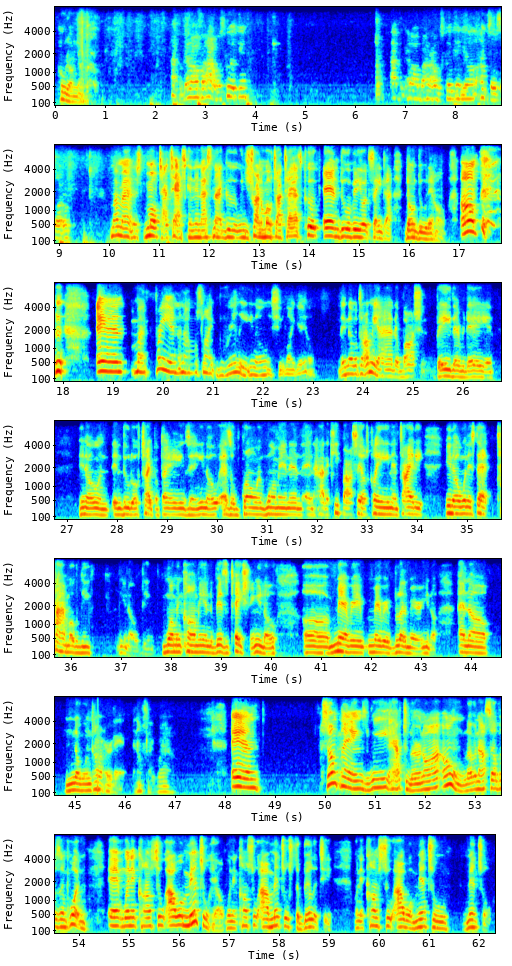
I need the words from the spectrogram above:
hold on, y'all. I forgot all about I was cooking. I forgot all about I was cooking, y'all. I'm so sorry my mind is multitasking, and that's not good when you're trying to multitask, cook, and do a video at the same time. Don't do it at home. Um, and my friend and I was like, really, you know, and she was like, yeah. They never taught me I had to wash and bathe every day, and you know, and and do those type of things, and you know, as a growing woman, and and how to keep ourselves clean and tidy, you know, when it's that time of the, you know, the woman come in the visitation, you know, uh Mary, Mary, Blood Mary, you know, and uh no one taught her that. And I was like, wow. And some things we have to learn on our own. Loving ourselves is important. And when it comes to our mental health, when it comes to our mental stability, when it comes to our mental, mental,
